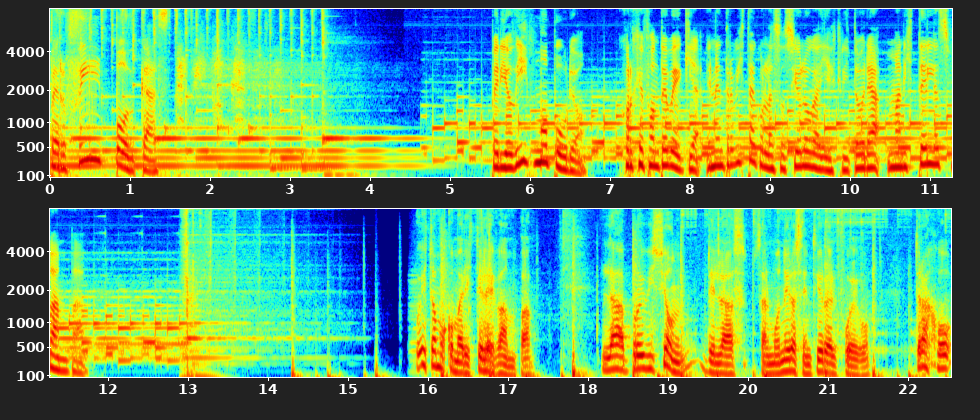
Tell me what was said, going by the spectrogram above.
Perfil Podcast. Periodismo puro. Jorge Fontevecchia, en entrevista con la socióloga y escritora Maristela Svampa. Hoy estamos con Maristela Svampa. La prohibición de las salmoneras en Tierra del Fuego trajo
